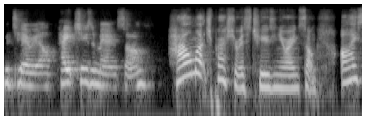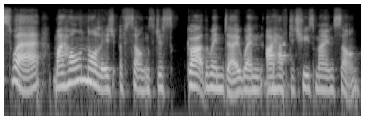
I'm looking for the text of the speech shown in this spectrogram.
Material. Hate choosing my own song. How much pressure is choosing your own song? I swear my whole knowledge of songs just go out the window when i have to choose my own song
